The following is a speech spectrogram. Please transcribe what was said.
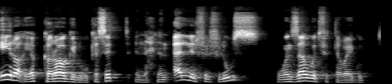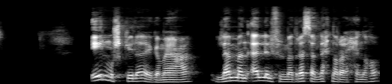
إيه رأيك كراجل وكست إن إحنا نقلل في الفلوس ونزود في التواجد؟ إيه المشكلة يا جماعة لما نقلل في المدرسة اللي إحنا رايحينها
